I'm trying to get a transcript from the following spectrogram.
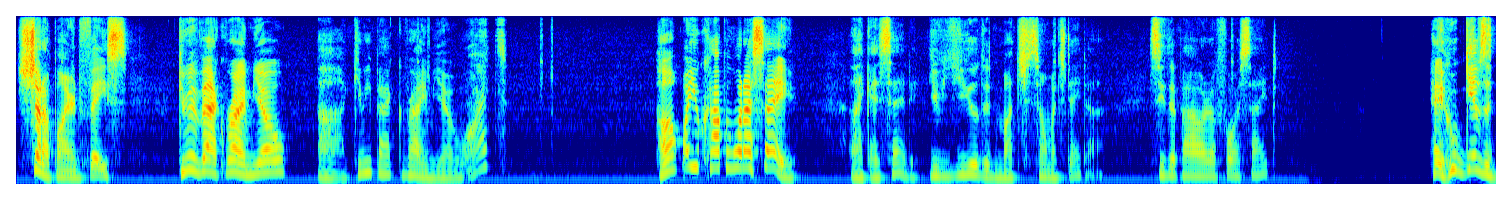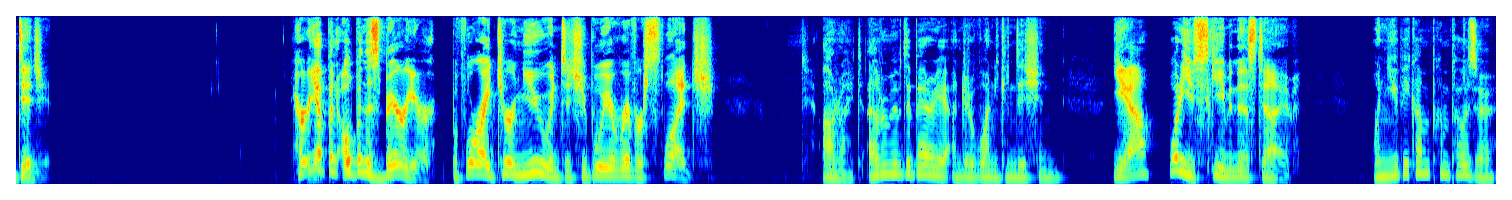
Shut up, Iron Face. Give me back rhyme, yo. Ah, give me back rhyme, yo. What? Huh? Why you copying what I say? Like I said, you've yielded much so much data. See the power of foresight? Hey, who gives a digit? Hurry up and open this barrier before I turn you into Shibuya River sludge. All right, I'll remove the barrier under one condition. Yeah? What are you scheming this time? When you become composer,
